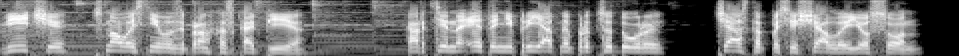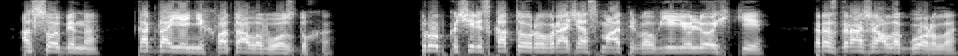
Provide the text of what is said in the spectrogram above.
Вичи снова снилась бронхоскопия. Картина этой неприятной процедуры часто посещала ее сон, особенно, когда ей не хватало воздуха. Трубка, через которую врач осматривал ее легкие, раздражала горло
